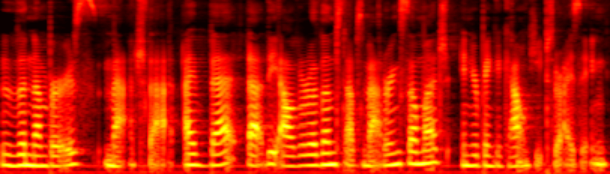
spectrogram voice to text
the numbers match that. I bet that the algorithm stops mattering so much and your bank account keeps rising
